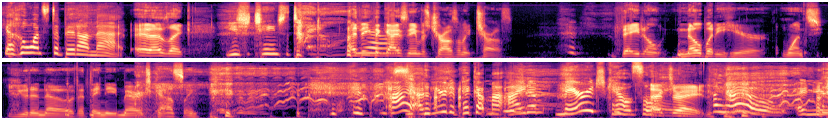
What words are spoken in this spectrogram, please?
Yeah, who wants to bid on that? And I was like, You should change the title. I think the guy's name was Charles. I'm like, Charles, they don't, nobody here wants you to know that they need marriage counseling. Hi, I'm here to pick up my item, marriage counseling. That's right. Hello. And you're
